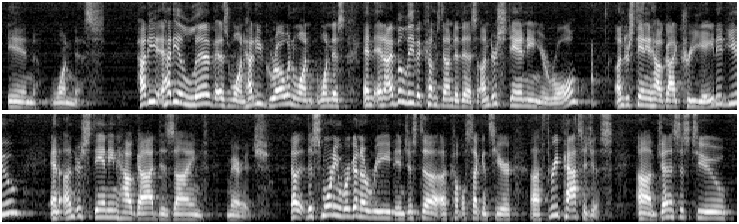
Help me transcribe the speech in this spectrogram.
in oneness? How do you how do you live as one? How do you grow in one oneness? And and I believe it comes down to this: understanding your role, understanding how God created you, and understanding how God designed marriage. Now, this morning we're going to read in just a, a couple seconds here uh, three passages um, Genesis 2,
